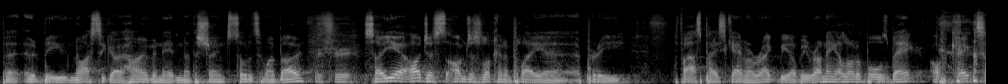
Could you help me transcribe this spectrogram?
but it would be nice to go home and add another string sort of to my bow. For sure. So yeah, I just I'm just looking to play a, a pretty fast-paced game of rugby. I'll be running a lot of balls back off kicks.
